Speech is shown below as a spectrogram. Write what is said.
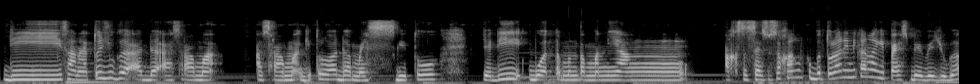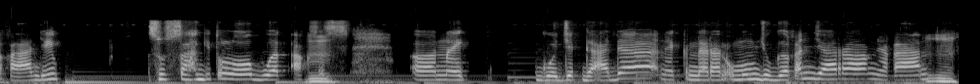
di sana tuh juga ada asrama asrama gitu loh ada mes gitu. Jadi buat temen-temen yang aksesnya susah kan kebetulan ini kan lagi PSBB juga kan jadi susah gitu loh buat akses eh, naik Gojek gak ada, naik kendaraan umum juga kan jarang ya kan. Mm-mm.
